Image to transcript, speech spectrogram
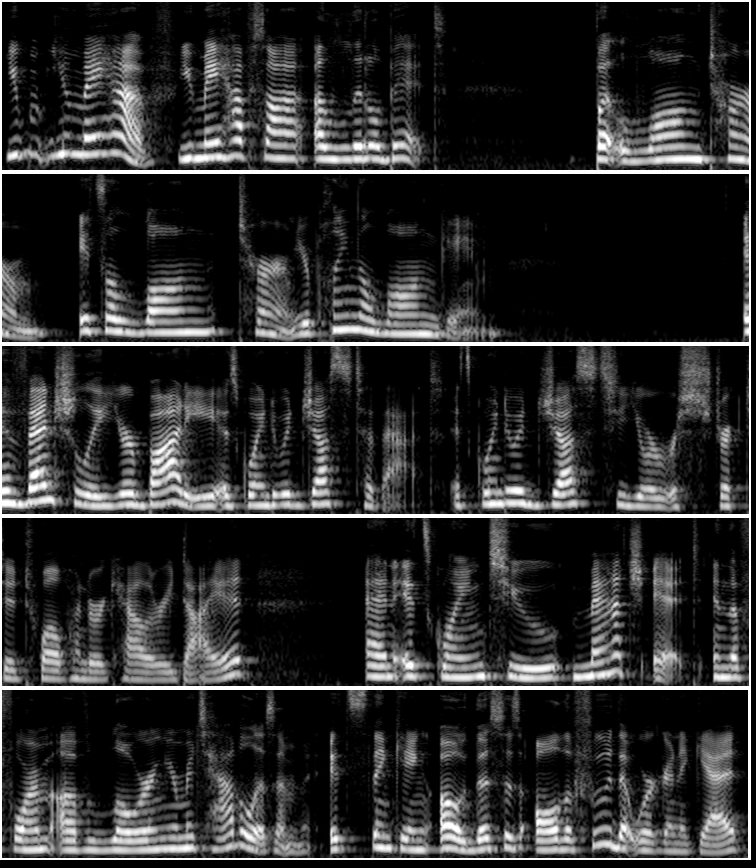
You, you may have. You may have saw a little bit but long term. It's a long term. You're playing the long game. Eventually, your body is going to adjust to that. It's going to adjust to your restricted 1200 calorie diet and it's going to match it in the form of lowering your metabolism. It's thinking, oh, this is all the food that we're going to get.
